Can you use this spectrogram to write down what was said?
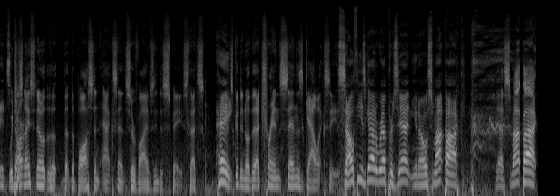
it's Which dark- is nice to know that the, that the Boston accent survives into space. That's Hey. it's good to know that that transcends galaxies. Southie's got to represent, you know, Smart Park. Yeah, smart back.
